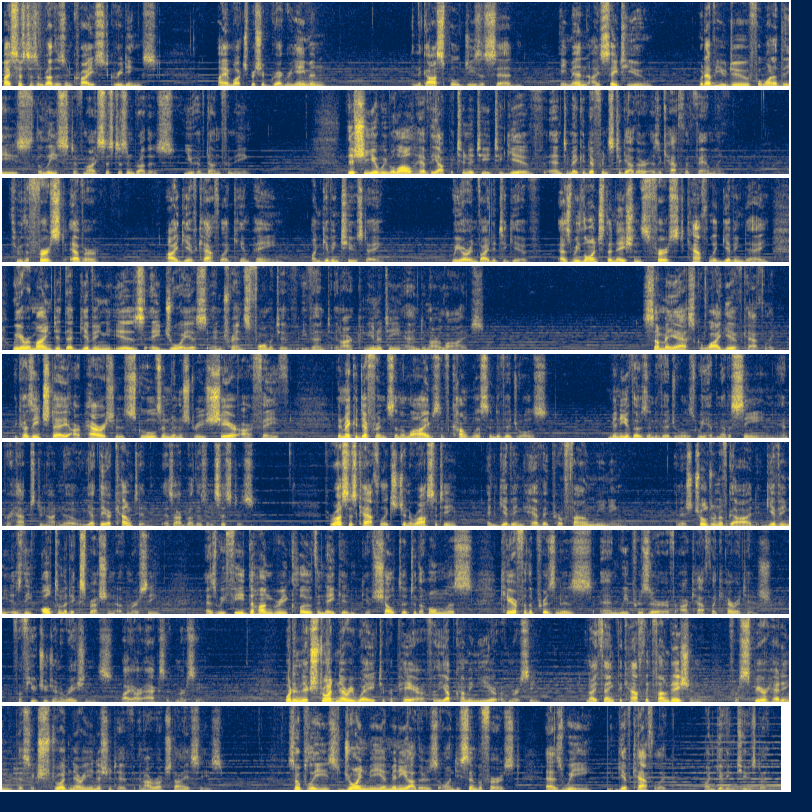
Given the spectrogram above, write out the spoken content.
My sisters and brothers in Christ, greetings. I am Archbishop Gregory Aymond. In the Gospel, Jesus said, Amen, I say to you, whatever you do for one of these, the least of my sisters and brothers, you have done for me. This year, we will all have the opportunity to give and to make a difference together as a Catholic family. Through the first ever I Give Catholic campaign on Giving Tuesday, we are invited to give. As we launch the nation's first Catholic Giving Day, we are reminded that giving is a joyous and transformative event in our community and in our lives. Some may ask, why give Catholic? Because each day our parishes, schools, and ministries share our faith and make a difference in the lives of countless individuals. Many of those individuals we have never seen and perhaps do not know, yet they are counted as our brothers and sisters. For us as Catholics, generosity and giving have a profound meaning. And as children of God, giving is the ultimate expression of mercy as we feed the hungry, clothe the naked, give shelter to the homeless, care for the prisoners, and we preserve our Catholic heritage for future generations by our acts of mercy. What an extraordinary way to prepare for the upcoming year of mercy, and I thank the Catholic Foundation for spearheading this extraordinary initiative in our Archdiocese. So please join me and many others on December 1st as we give Catholic on Giving Tuesday.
